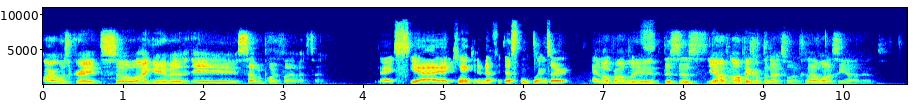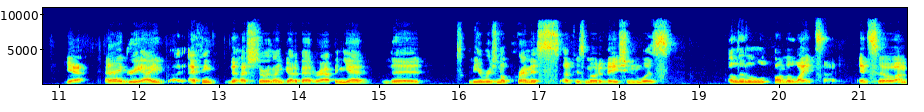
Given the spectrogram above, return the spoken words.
Art was great, so I gave it a seven point five out of ten. Nice. Yeah, I, can't get enough of Dustin Nguyen's art. I And I'll probably it's- this is yeah. I'll, I'll pick up the next one because I want to see how it ends. Yeah, and I agree. I I think the Hush storyline got a bad rap, and yeah, the the original premise of his motivation was a little on the light side. And so I'm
